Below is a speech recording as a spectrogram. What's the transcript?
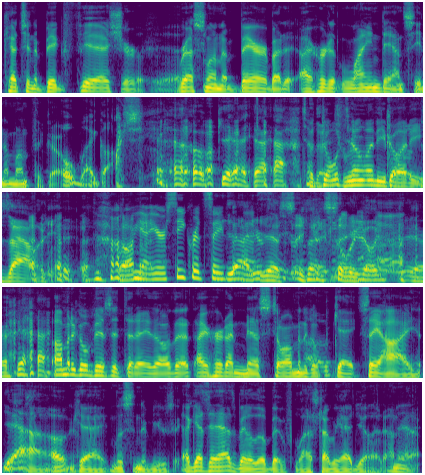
catching a big fish or Oh, wrestling a bear, but it, I heard it line dancing a month ago. Oh my gosh. okay. but don't tell anybody. Comes out. Oh, yeah, your secret's safe. yeah, us. you're Yes, yes. it's safe. Yeah. I'm going to go visit today, though. That I heard I missed, so I'm going to go Okay. say hi. Yeah. Okay. Listen to music. I guess it has been a little bit from last time we had you on. All Yeah. right.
